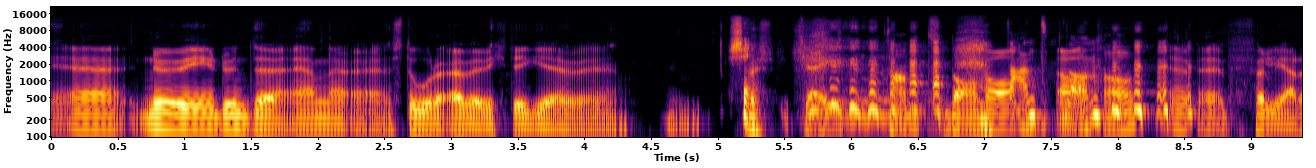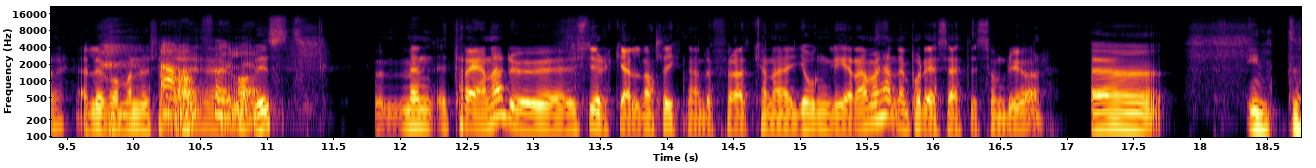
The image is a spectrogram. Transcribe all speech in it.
Eh, nu är du inte en eh, stor överviktig eh, Tjej. tjej. Tant, dam. Tant, ja, dam. Ja, eh, eh, följare, eller vad man nu säger. Ja, Eh, följare. visst. Men tränar du styrka eller något liknande för att kunna jonglera med henne på det sättet som du gör? Eh, inte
